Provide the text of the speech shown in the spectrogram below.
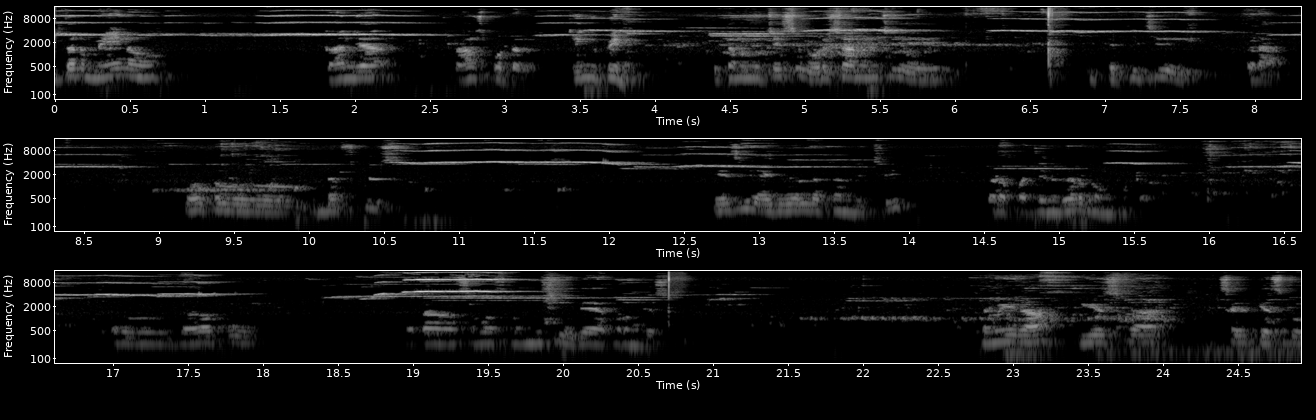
ఇతను మెయిన్ గాంజా ట్రాన్స్పోర్టర్ కింగ్ పిన్. ఇతను వచ్చేసి ఒడిశా నుంచి తెప్పించి ఇక్కడ లోకల్ ఇండస్ట్రీస్ కేజీ ఐదు వేల లెక్కన తెచ్చి ఇక్కడ పద్దెనిమిది వేలకు అమ్ముకుంటారు. దాదాపు గత సంవత్సరం నుంచి ఇదే వ్యాపారం చేస్తుంది మీద పిఎస్గా ఎక్సైజ్ కేసులు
